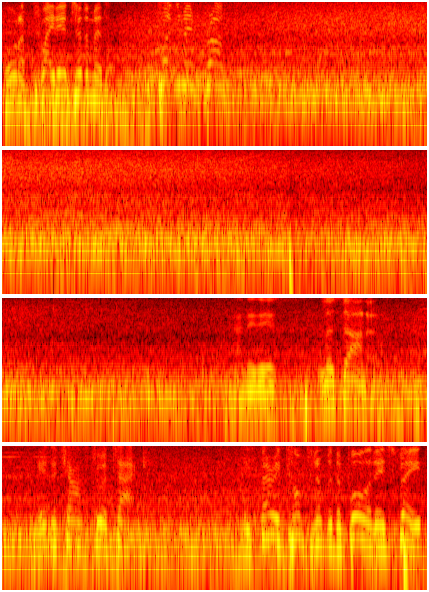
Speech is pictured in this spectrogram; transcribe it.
Corner played into the middle. Put them in front. And it is Lozano. Here's a chance to attack. He's very confident with the ball at his feet.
